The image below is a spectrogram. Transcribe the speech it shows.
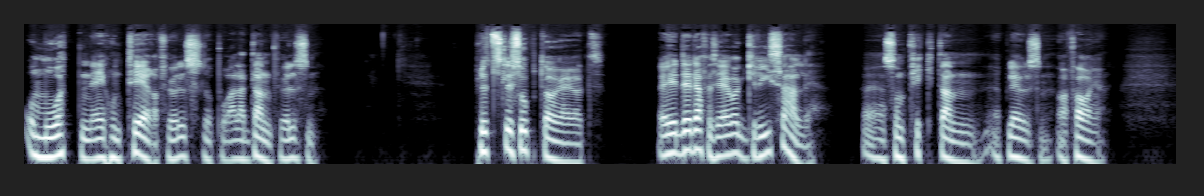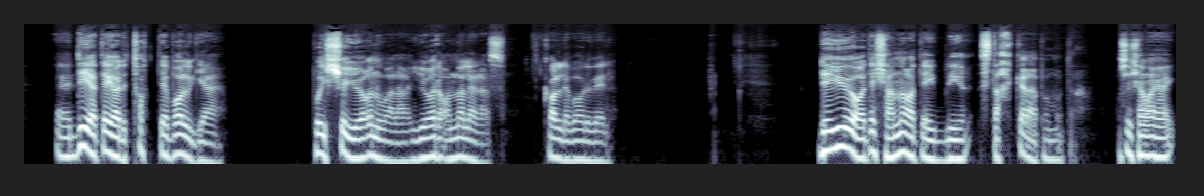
og måten jeg håndterer følelsene på, eller den følelsen. Plutselig så oppdager jeg at jeg, Det er derfor jeg var griseheldig eh, som fikk den opplevelsen og erfaringen. Eh, det at jeg hadde tatt det valget på ikke å gjøre noe, eller gjøre det annerledes, kall det hva du vil, det gjør at jeg kjenner at jeg blir sterkere, på en måte. Og så kjenner jeg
